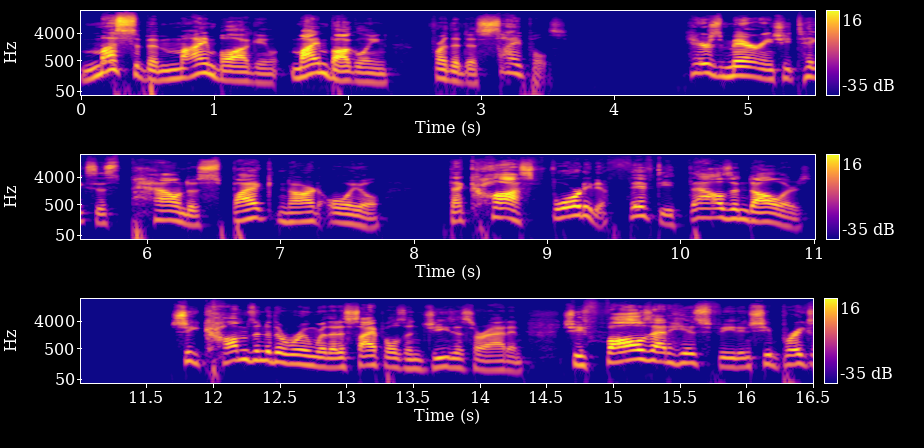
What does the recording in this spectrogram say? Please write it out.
must have been mind-boggling mind-boggling for the disciples. Here's Mary, and she takes this pound of spikenard oil that costs forty to fifty thousand dollars. She comes into the room where the disciples and Jesus are at, and she falls at his feet and she breaks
